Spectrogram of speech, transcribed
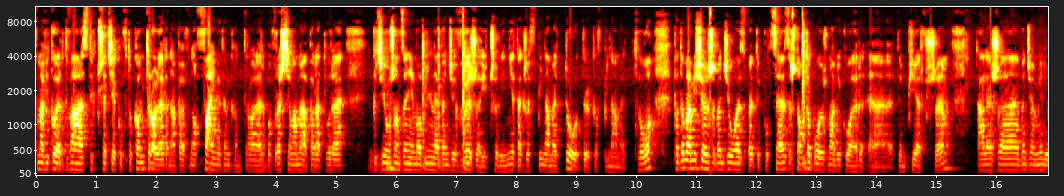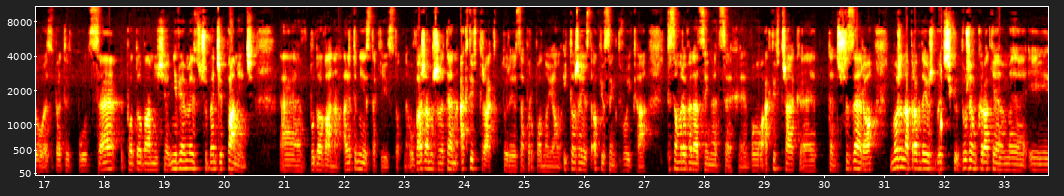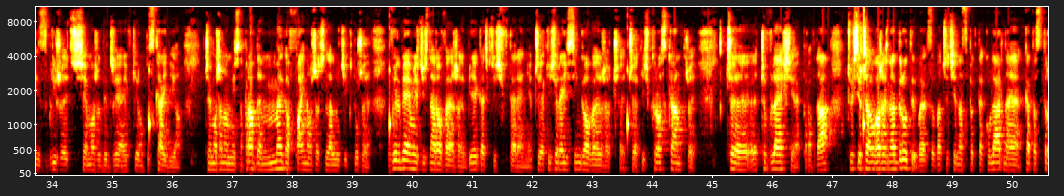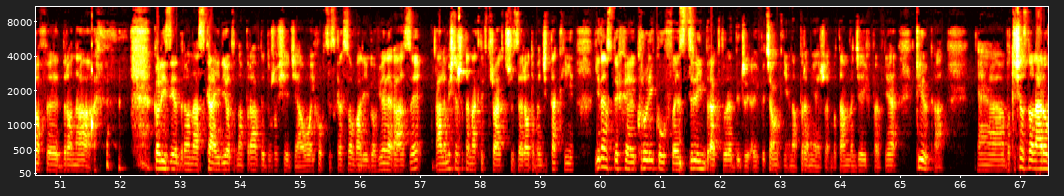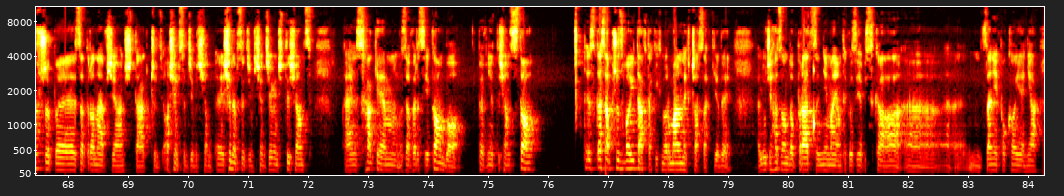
w Mavicu R2 z tych przecieków to kontroler na pewno, fajny ten kontroler, bo wreszcie mamy aparaturę, gdzie urządzenie mobilne będzie wyżej, czyli nie tak, że wpinamy tu, tylko wpinamy tu. Podoba mi się, że będzie USB typu C, zresztą to było już w Mavicu R e, tym pierwszym, ale że będziemy mieli USB typu C. Podoba mi się, nie wiemy czy będzie pamięć E, wbudowana, ale to nie jest takie istotne. Uważam, że ten Active Track, który zaproponują i to, że jest OcuSync 2, to są rewelacyjne cechy, bo Active Track e, ten 3.0 może naprawdę już być dużym krokiem e, i zbliżyć się może DJI w kierunku Skydio. Czyli możemy mieć naprawdę mega fajną rzecz dla ludzi, którzy uwielbiają jeździć na rowerze, biegać gdzieś w terenie, czy jakieś racingowe rzeczy, czy jakieś cross country, czy, czy w lesie, prawda? Oczywiście trzeba uważać na druty, bo jak zobaczycie na spektakularne katastrofy drona, kolizję drona Skydio, to naprawdę dużo się działo i chłopcy skrasowali go wiele razy, ale myślę, że ten Active Track 3.0 to będzie taki jeden z tych e, królików e, z cylindra, które DJI wyciągnie na premierze, bo tam będzie ich pewnie kilka. E, bo 1000 dolarów, żeby za drona wziąć, tak, czyli 890, 799 tysiąc z hakiem za wersję combo, pewnie 1100. To jest kasa przyzwoita w takich normalnych czasach, kiedy ludzie chodzą do pracy, nie mają tego zjawiska zaniepokojenia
